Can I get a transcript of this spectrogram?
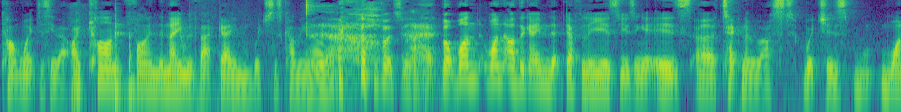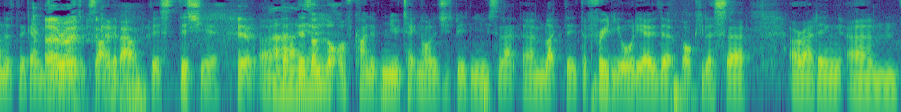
can't wait to see that. I can't find the name of that game which is coming out, unfortunately. But one one other game that definitely is using it is uh, Technolust, which is one of the games Oh, I'm right, most excited okay. about this this year. Yeah. Uh, Ah, th- there's a lot of kind of new technologies being used in that, um, like the, the 3D audio that Oculus uh, are adding. Um,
